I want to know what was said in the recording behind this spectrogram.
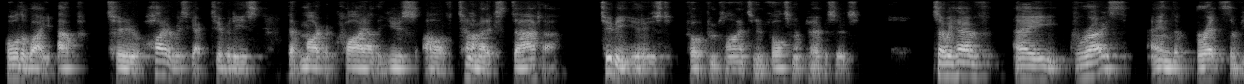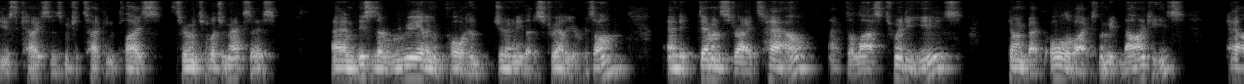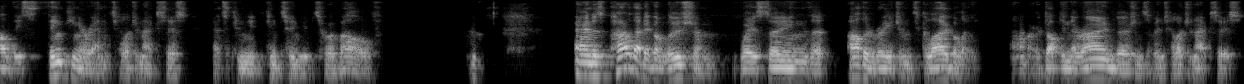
all the way up to higher risk activities that might require the use of telematics data to be used for compliance and enforcement purposes. So we have a growth and the breadth of use cases which are taking place through intelligent access. And this is a really important journey that Australia is on. And it demonstrates how over the last 20 years, going back all the way to the mid 90s, how this thinking around intelligent access has continued to evolve. And as part of that evolution, we're seeing that other regions globally um, are adopting their own versions of intelligent access.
